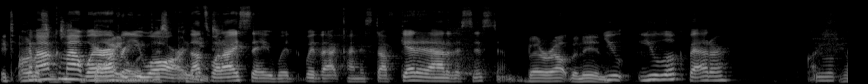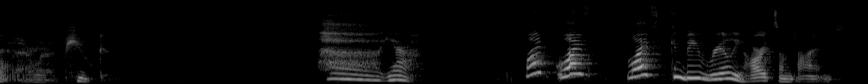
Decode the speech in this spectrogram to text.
It's Come out, come out wherever you at this are. That's what I say with with that kind of stuff. Get it out of the system. Better out than in. You you look better. I look feel better. better when I puke. Oh yeah. Life life life can be really hard sometimes.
